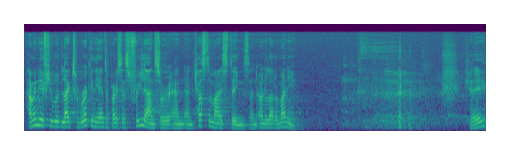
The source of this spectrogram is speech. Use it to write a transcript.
How many of you would like to work in the enterprise as freelancer and, and customize things and earn a lot of money? okay,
